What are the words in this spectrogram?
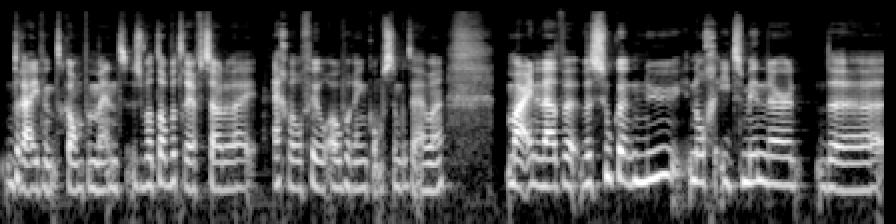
drijvend kampement. Dus wat dat betreft zouden wij echt wel veel overeenkomsten moeten hebben. Maar inderdaad, we, we zoeken nu nog iets minder de,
